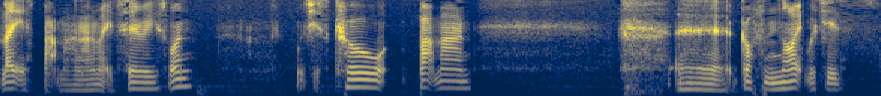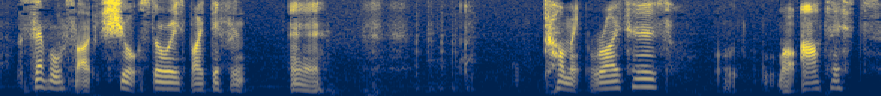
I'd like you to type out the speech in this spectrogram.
latest Batman animated series one, which is cool. Batman, uh, Gotham Knight, which is several like short stories by different uh, comic writers, well, artists.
